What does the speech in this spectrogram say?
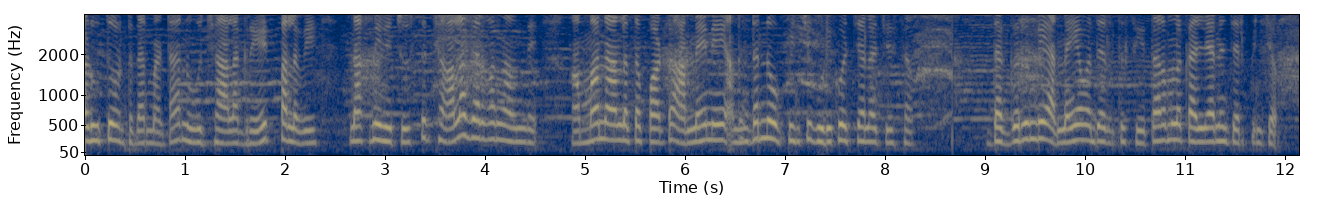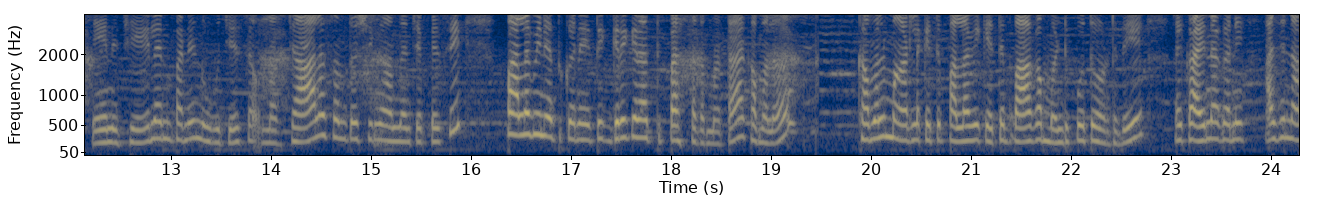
అడుగుతూ ఉంటుంది అనమాట నువ్వు చాలా గ్రేట్ పల్లవి. నాకు నేను చూస్తే చాలా గర్వంగా ఉంది. అమ్మ నాన్నలతో పాటు అన్నయ్యని అందరిని ఒప్పించి గుడికి వచ్చేలా చేశావు. దగ్గరుండి అన్నయ్య వద్దలతో సీతారాముల కళ్యాణం జరిపించావు. నేను చేయలేని పని నువ్వు చేసావు. నాకు చాలా సంతోషంగా ఉందని చెప్పేసి పల్లవిని ఎత్తుకొని అయితే గిరగిరా తిప్పేస్తాడనమాట కమల. కమల్ మాటలకైతే పల్లవికి అయితే బాగా మండిపోతూ ఉంటుంది. ఇక అయినా కానీ అది నా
